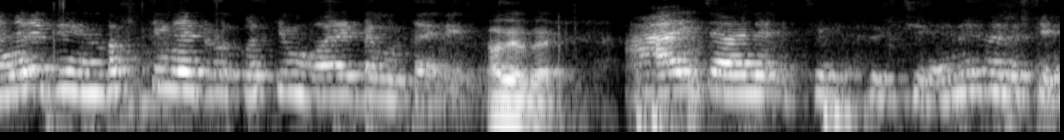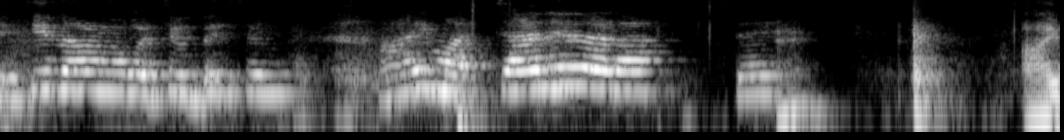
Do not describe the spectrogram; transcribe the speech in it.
അങ്ങനെയൊക്കെ ഇൻട്രസ്റ്റിംഗ് ആയിട്ടുള്ള ക്വസ്റ്റ്യൻ പോരട്ടെ കൂട്ടുകാരെ. അതെ അതെ. ആയി ചാനെ ചേനെ നല്ല ചേച്ചി എന്നാണോ കൊച്ചു ഉദ്ദേശം ആയി മച്ചാനെ നടാ ആയി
